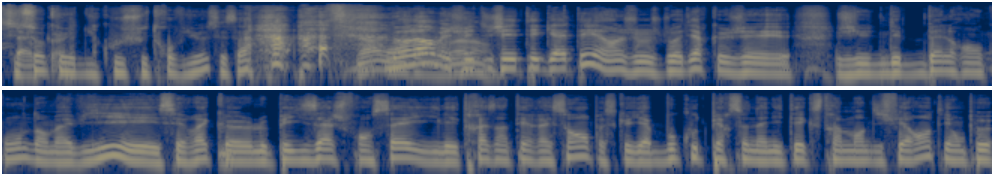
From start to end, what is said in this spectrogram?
c'est sûr que du coup, je suis trop vieux, c'est ça Non, non, mais j'ai- j'ai été gâté. hein. Je, je dois dire que j'ai j'ai eu des belles rencontres dans ma vie et c'est vrai que le paysage français, il est très intéressant parce qu'il y a beaucoup de personnalités extrêmement différentes et on peut.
